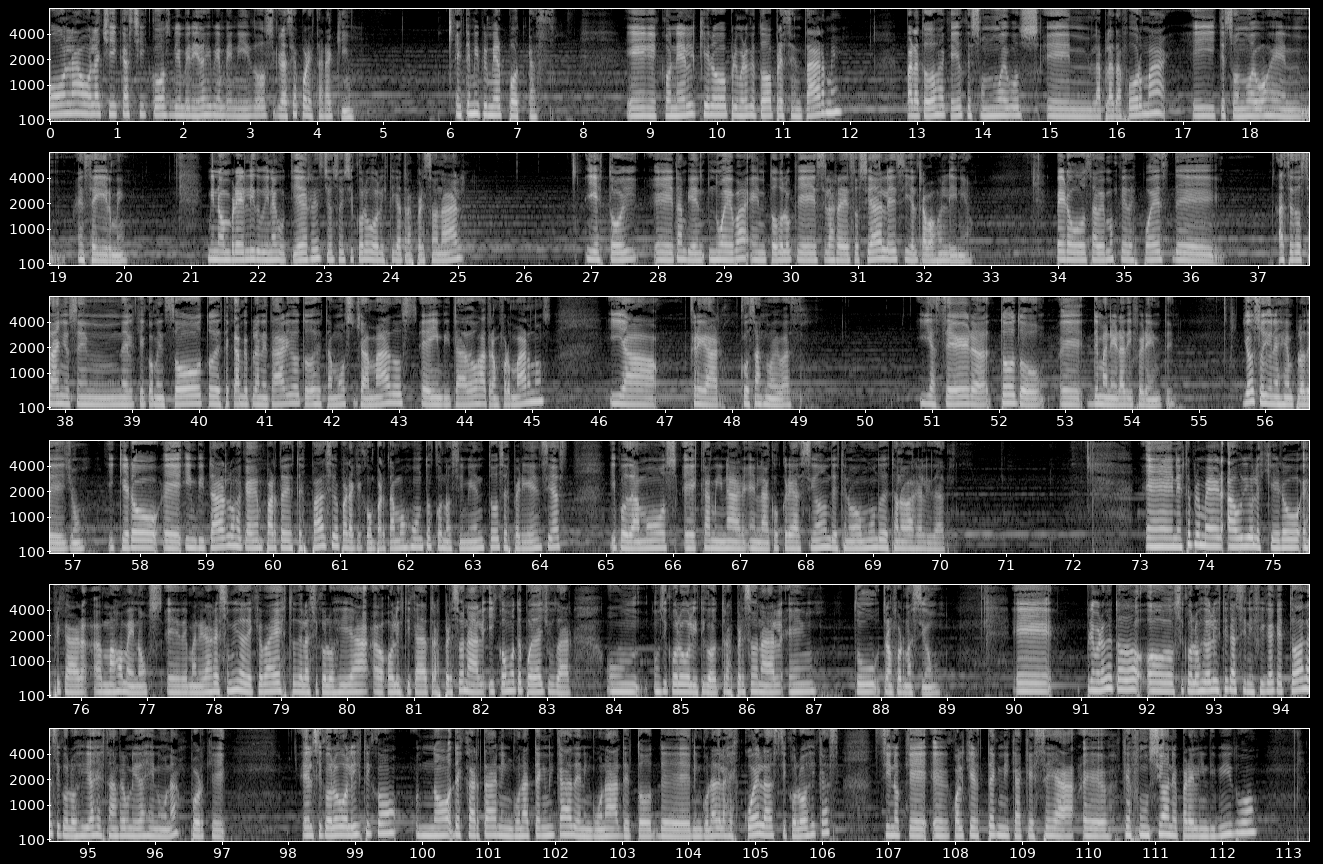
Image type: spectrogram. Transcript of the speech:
Hola, hola chicas, chicos, bienvenidas y bienvenidos. Gracias por estar aquí. Este es mi primer podcast. Eh, con él quiero primero que todo presentarme para todos aquellos que son nuevos en la plataforma y que son nuevos en, en seguirme. Mi nombre es Liduvina Gutiérrez, yo soy psicóloga holística transpersonal y estoy eh, también nueva en todo lo que es las redes sociales y el trabajo en línea. Pero sabemos que después de hace dos años en el que comenzó todo este cambio planetario, todos estamos llamados e invitados a transformarnos y a crear cosas nuevas y hacer eh, todo eh, de manera diferente. Yo soy un ejemplo de ello y quiero eh, invitarlos a que hagan parte de este espacio para que compartamos juntos conocimientos, experiencias y podamos eh, caminar en la co-creación de este nuevo mundo, de esta nueva realidad. En este primer audio les quiero explicar ah, más o menos eh, de manera resumida de qué va esto de la psicología ah, holística transpersonal y cómo te puede ayudar un, un psicólogo holístico transpersonal en tu transformación. Eh, primero que todo, psicología holística significa que todas las psicologías están reunidas en una, porque el psicólogo holístico no descarta ninguna técnica de ninguna de, de ninguna de las escuelas psicológicas, sino que eh, cualquier técnica que sea eh, que funcione para el individuo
